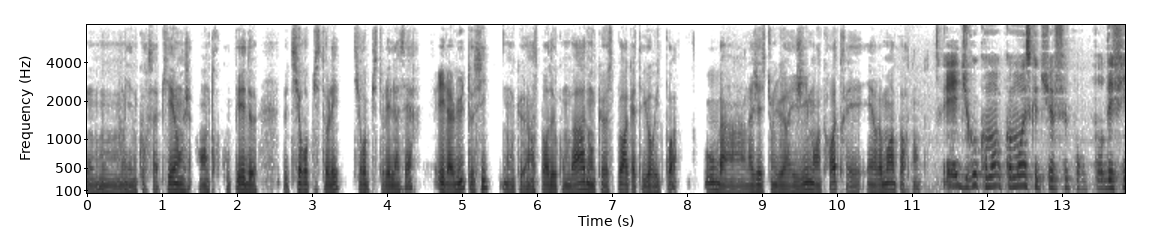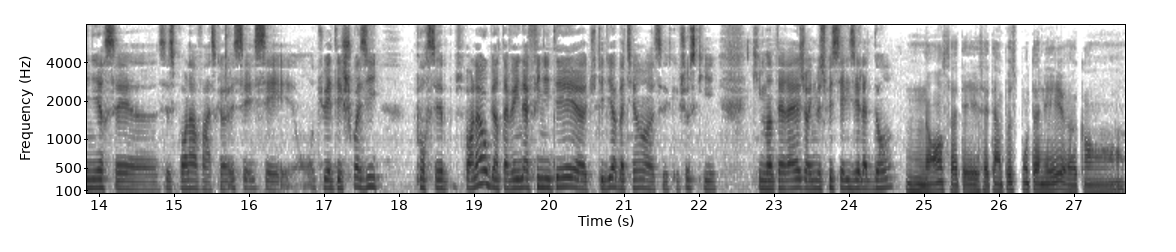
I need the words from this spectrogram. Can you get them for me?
Il y a une course à pied entrecoupée de, de tir au pistolet, tir au pistolet laser. Et la lutte aussi, donc un sport de combat, donc sport à catégorie de poids où ben, la gestion du régime, entre autres, est, est vraiment importante. Et du coup, comment comment est-ce que tu as fait pour pour définir ces euh, ces sports-là? Enfin, est-ce que c'est c'est tu as été choisi pour ces sports-là ou bien tu avais une affinité euh, Tu t'es dit ah bah tiens, c'est quelque chose qui qui m'intéresse, j'ai envie de me spécialiser là-dedans? Non, ça a été ça a été un peu spontané euh, quand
